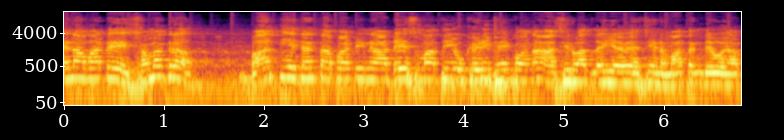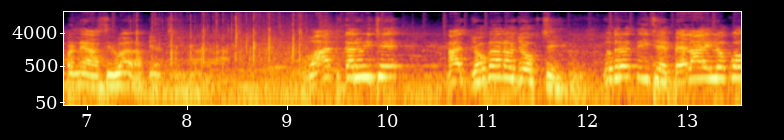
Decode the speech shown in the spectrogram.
એના માટે સમગ્ર ભારતીય જનતા પાર્ટીના આ દેશમાંથી ઉખેડી ફેંકવાના આશીર્વાદ લઈ આવ્યા છે અને માતંગ દેવોએ આપણને આશીર્વાદ આપ્યા છે. વાત કરવી છે આ જોગાનો જોગ છે. કુદરતી છે. પહેલા એ લોકો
